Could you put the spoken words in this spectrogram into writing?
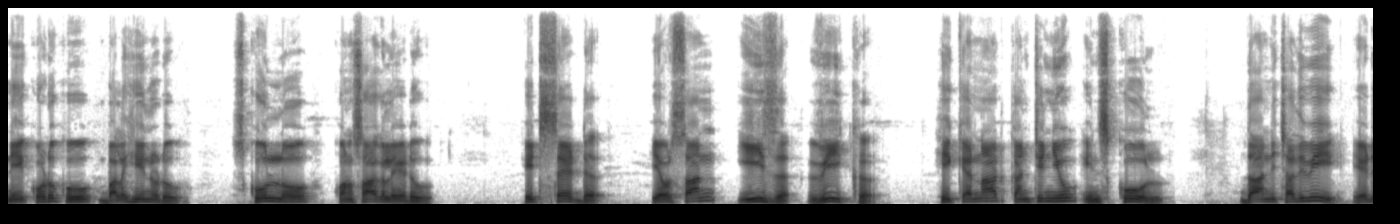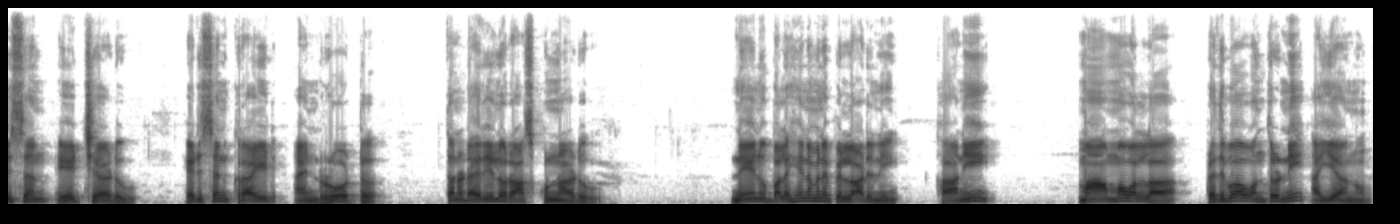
నీ కొడుకు బలహీనుడు స్కూల్లో కొనసాగలేడు. It said your son is weak. He can not continue in school. దాన్ని చదివి ఎడిసన్ ఏడ్చాడు. Edison cried and wrote. తన డైరీలో రాసుకున్నాడు. నేను బలహీనమైన పిల్లాడిని కానీ మా అమ్మ వల్ల ప్రతిభావంతుడిని అయ్యాను.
